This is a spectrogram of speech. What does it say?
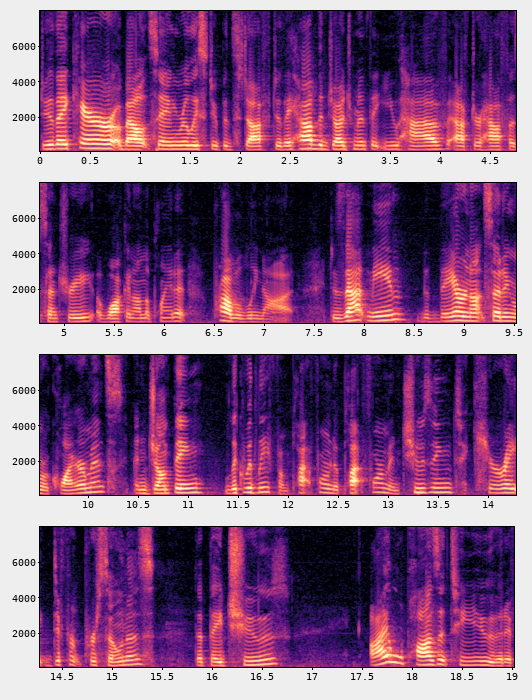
Do they care about saying really stupid stuff? Do they have the judgment that you have after half a century of walking on the planet? Probably not. Does that mean that they are not setting requirements and jumping liquidly from platform to platform and choosing to curate different personas that they choose? I will posit to you that if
